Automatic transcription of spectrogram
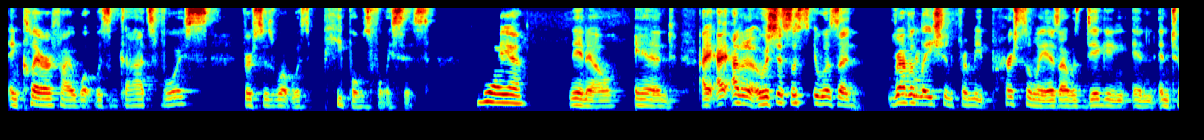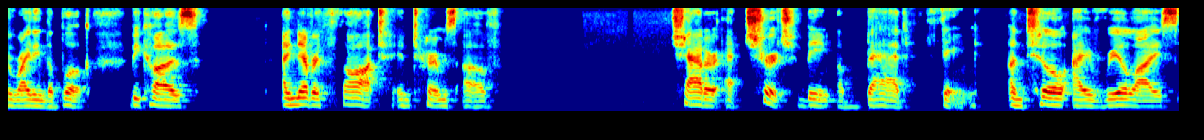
and clarify what was God's voice versus what was people's voices. Yeah, yeah. You know, and I, I, I don't know. It was just a, it was a revelation for me personally as I was digging in, into writing the book because I never thought in terms of chatter at church being a bad thing until I realized,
